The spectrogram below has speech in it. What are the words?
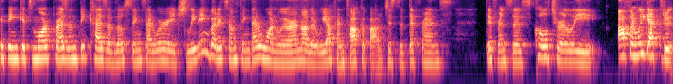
I think it's more present because of those things that we're each living, but it's something that one way or another we often talk about, just the difference, differences culturally. Often we get through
